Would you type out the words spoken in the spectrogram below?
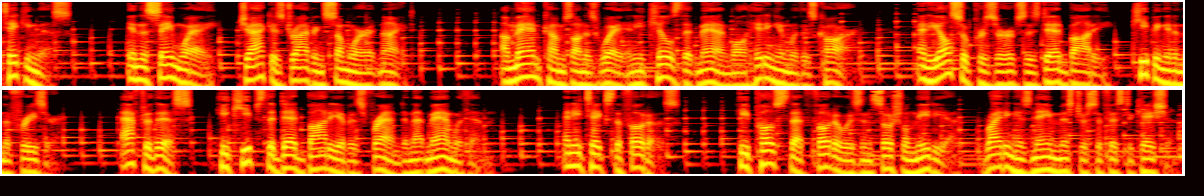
taking this. In the same way, Jack is driving somewhere at night. A man comes on his way and he kills that man while hitting him with his car. And he also preserves his dead body, keeping it in the freezer. After this, he keeps the dead body of his friend and that man with him. And he takes the photos. He posts that photo is in social media, writing his name Mr. Sophistication.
